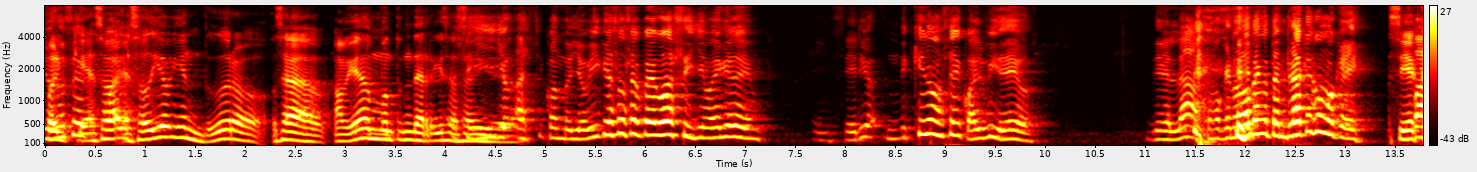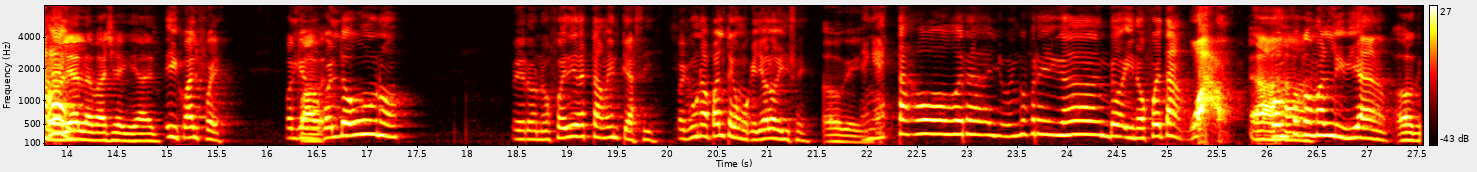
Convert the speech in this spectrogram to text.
Yo no Porque sé eso, cuál. eso dio bien duro. O sea, a mí me da un montón de risas. ese Sí, yo, así, cuando yo vi que eso se pegó así, yo me quedé. ¿En serio? Es que no sé cuál video. De verdad, como que no lo tengo. Tendría que como que. Sí, bajar. scrollearla para chequear. ¿Y cuál fue? Porque me acuerdo uno, pero no fue directamente así. Fue que una parte como que yo lo hice. En esta hora yo vengo predicando y no fue tan ¡wow! Ajá. Fue un poco más liviano. Ok.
